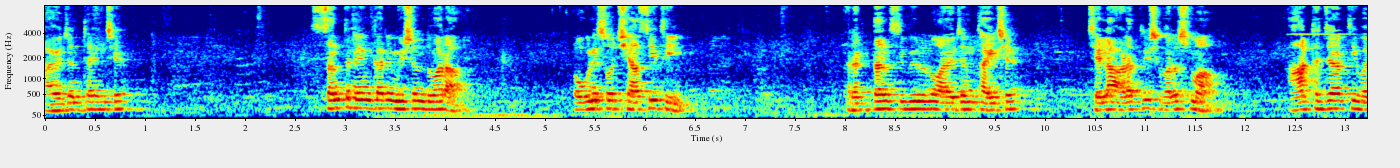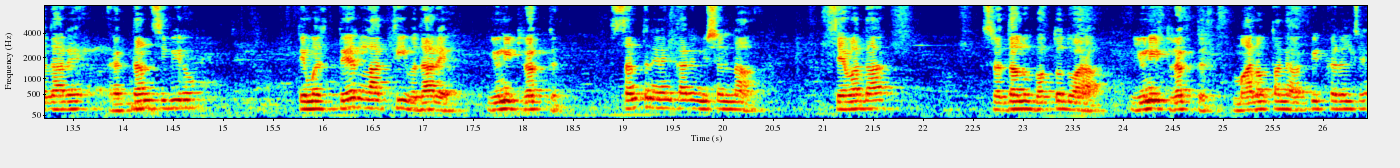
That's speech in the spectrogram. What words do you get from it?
આયોજન થયેલ છે. સંત નિરંકારી મિશન દ્વારા ઓગણીસો છ્યાસીથી રક્તદાન શિબિરનું આયોજન થાય છે. છેલ્લા અડત્રીસ વર્ષમાં આઠ હજારથી વધારે રક્તદાન શિબિરો તેમજ તેર લાખથી વધારે યુનિટ રક્ત સંત નિરંકારી મિશનના સેવાદાર શ્રદ્ધાળુ ભક્તો દ્વારા યુનિટ રક્ત માનવતાને અર્પિત કરેલ છે.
